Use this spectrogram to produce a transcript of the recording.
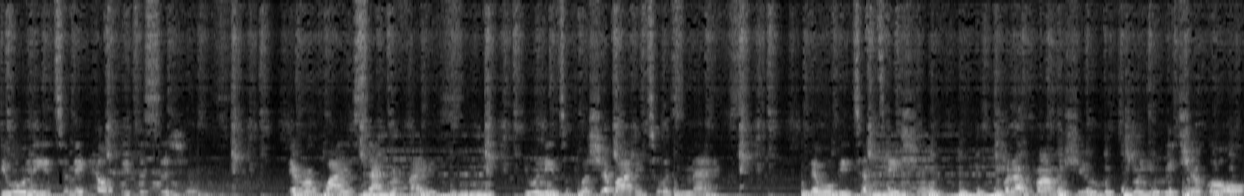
You will need to make healthy decisions. It requires sacrifice. You will need to push your body to its max. There will be temptation, but I promise you, when you reach your goal,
